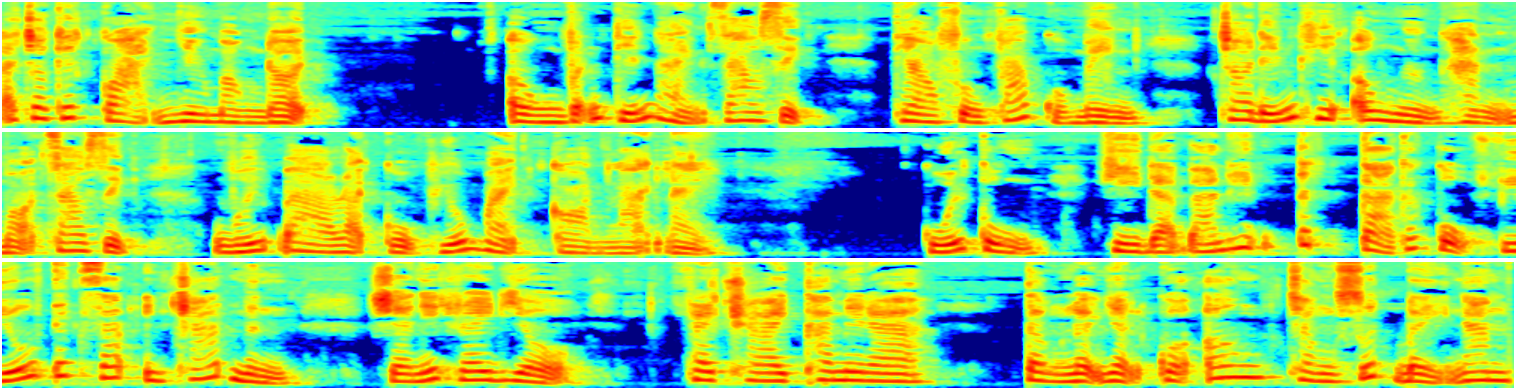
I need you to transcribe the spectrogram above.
đã cho kết quả như mong đợi. Ông vẫn tiến hành giao dịch theo phương pháp của mình, cho đến khi ông ngừng hẳn mọi giao dịch với ba loại cổ phiếu mạnh còn lại này. Cuối cùng, khi đã bán hết tất cả các cổ phiếu Texas Instruments, Janet Radio, Fairchild Camera, tổng lợi nhuận của ông trong suốt 7 năm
